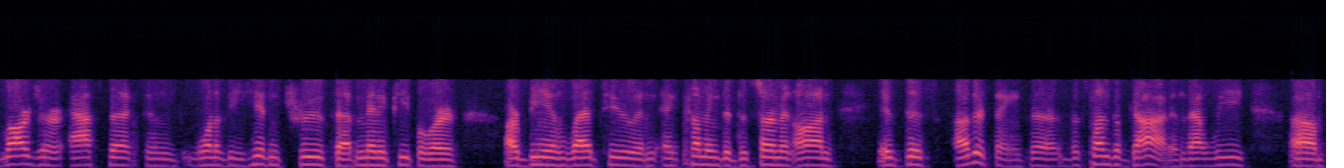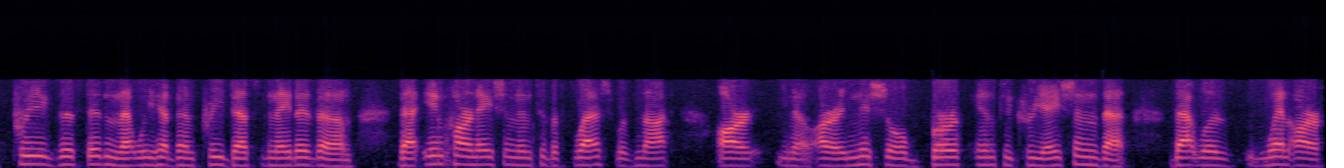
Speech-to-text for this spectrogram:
larger aspects and one of the hidden truths that many people are are being led to and, and coming to discernment on is this other thing, the the sons of God, and that we um, pre-existed and that we have been predestinated. Um, that incarnation into the flesh was not our you know our initial birth into creation. That that was when our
